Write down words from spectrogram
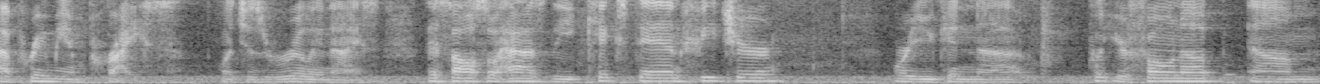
a premium price, which is really nice. This also has the kickstand feature where you can uh, put your phone up um,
